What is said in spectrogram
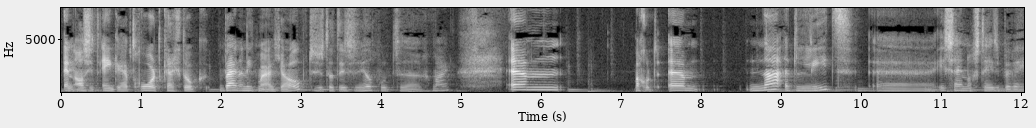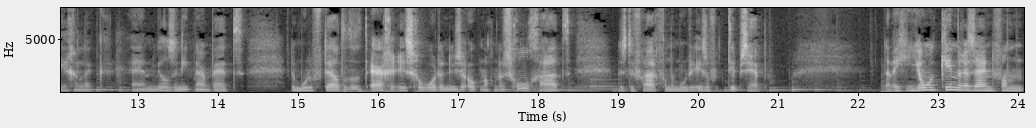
En als je het één keer hebt gehoord, krijg je het ook bijna niet meer uit je hoofd. Dus dat is heel goed uh, gemaakt. Um, maar goed, um, na het lied uh, is zij nog steeds bewegelijk en wil ze niet naar bed. De moeder vertelde dat het erger is geworden nu ze ook nog naar school gaat. Dus de vraag van de moeder is of ik tips heb. Nou, weet je, jonge kinderen zijn van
